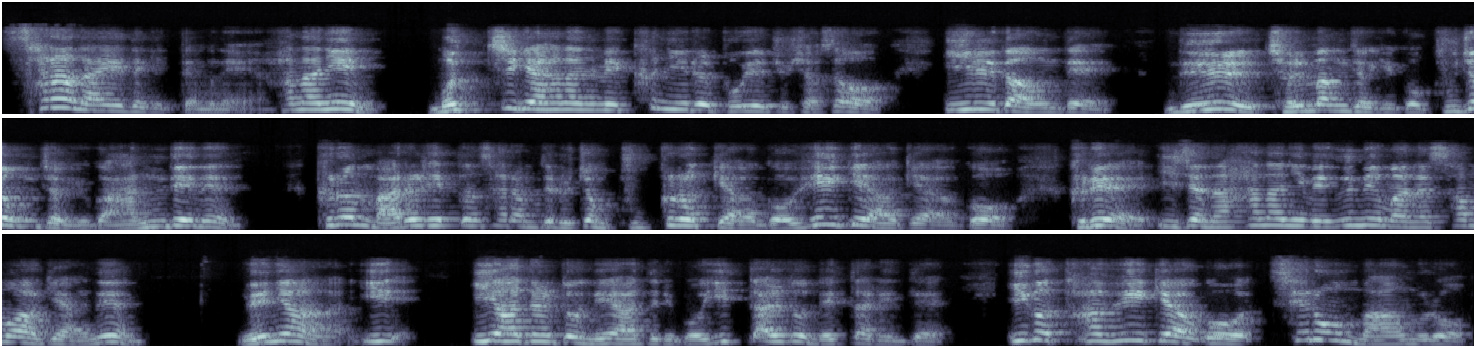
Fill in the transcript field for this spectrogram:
살아나야 되기 때문에 하나님 멋지게 하나님의 큰 일을 보여주셔서 이 일 가운데 늘 절망적이고 부정적이고 안 되는 그런 말을 했던 사람들을 좀 부끄럽게 하고 회개하게 하고 그래 이제는 하나님의 은혜만을 사모하게 하는 왜냐 이, 이 아들도 내 아들이고 이 딸도 내 딸인데 이거 다 회개하고 새로운 마음으로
